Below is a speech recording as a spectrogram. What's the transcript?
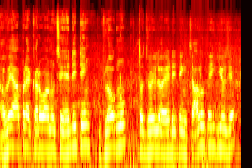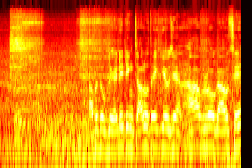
હવે આપણે કરવાનું છે એડિટિંગ વ્લોગનું તો જોઈ લો એડિટિંગ ચાલુ થઈ ગયું છે. આ બધું એડિટિંગ ચાલુ થઈ ગયું છે. આ વ્લોગ આવશે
